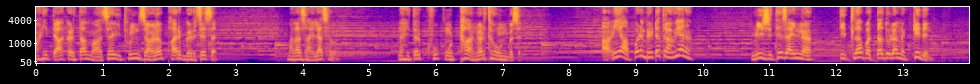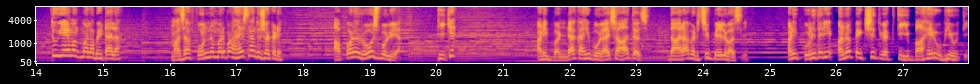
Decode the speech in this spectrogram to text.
आणि त्याकरता माझं इथून जाणं फार गरजेचं आहे. मला जायलाच हवं. नाहीतर खूप मोठा अनर्थ होऊन बसेल. आणि आपण भेटत राहूया ना? मी जिथे जाईन ना तिथला पत्ता तुला नक्की देईन. तू ये मग मला भेटायला. माझा फोन नंबर पण आहेस ना तुझ्याकडे. आपण रोज बोलूया. ठीक आहे? आणि बंड्या काही बोलायच्या आतच दारावरची बेल वाजली. आणि कुणीतरी अनपेक्षित व्यक्ती बाहेर उभी होती.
